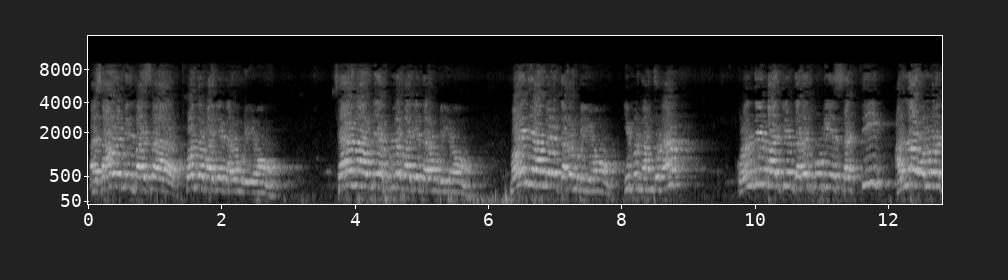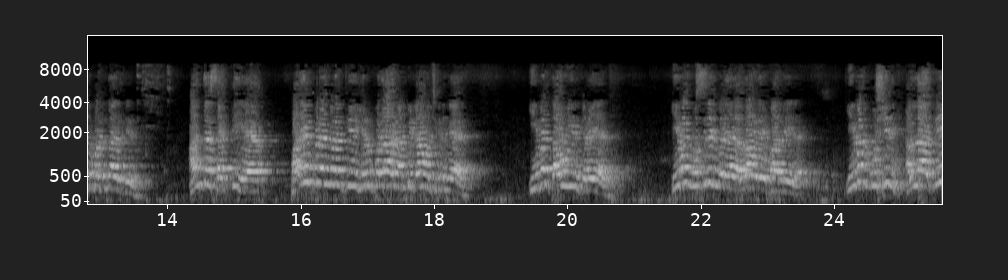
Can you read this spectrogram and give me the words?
அது சாவர மீது பாசா குழந்தை பாக்கியம் தர முடியும். சேரனாவுடைய புள்ள பாக்கியம் தர முடியும். மொழியாண்டவர் தர முடியும். இப்படி நம்புனா குழந்தை பாக்கியம் தரக்கூடிய சக்தி அல்லாஹ் ஒருவனுக்கு மட்டும்தான் இருக்கு. அந்த சக்திய படைப்பிடங்களுக்கு இருப்பதாக நம்பிட்டான் வச்சுக்கிடுங்க. இவன் தௌஹீர் கிடையாது. இவன் முஸ்லீம் கிடையாது அல்லாவுடைய பார்வையில. இவன் முஷிரிக் அல்லாக்கு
